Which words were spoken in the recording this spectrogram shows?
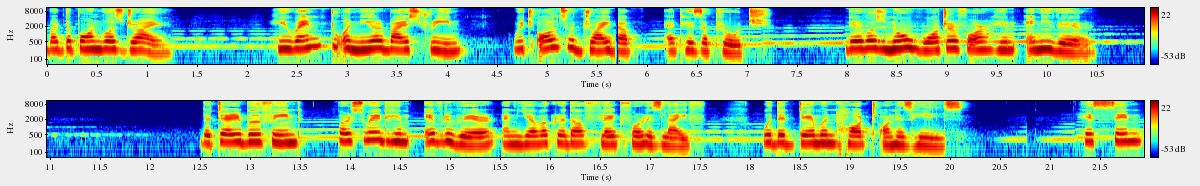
but the pond was dry. He went to a nearby stream, which also dried up at his approach. There was no water for him anywhere. The terrible fiend pursued him everywhere, and Yavakrida fled for his life, with the demon hot on his heels. His sin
